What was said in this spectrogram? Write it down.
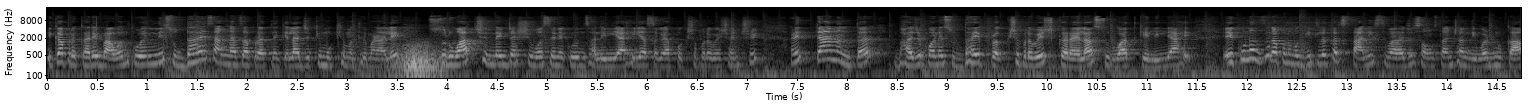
एका प्रकारे बावनकुळेंनी सुद्धा हे सांगण्याचा प्रयत्न केला जे की मुख्यमंत्री म्हणाले सुरुवात शिंदेच्या शिवसेनेकडून झालेली आहे या सगळ्या पक्षप्रवेशांची. आणि त्यानंतर भाजपने सुद्धा हे पक्षप्रवेश करायला सुरुवात केलेली आहे. एकूणच जर आपण बघितलं तर स्थानिक स्वराज्य संस्थांच्या निवडणुका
